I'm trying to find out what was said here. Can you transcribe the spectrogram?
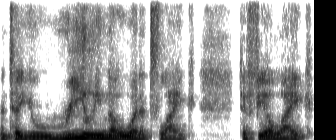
until you really know what it's like to feel like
